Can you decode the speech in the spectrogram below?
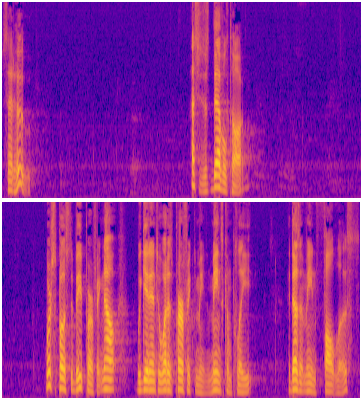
Said who? That's just devil talk. We're supposed to be perfect. Now, we get into what does perfect mean? It means complete. It doesn't mean faultless.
